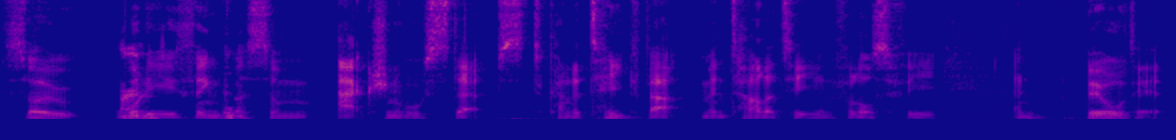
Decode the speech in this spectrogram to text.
So, what do you think oh. are some actionable steps to kind of take that mentality and philosophy and build it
